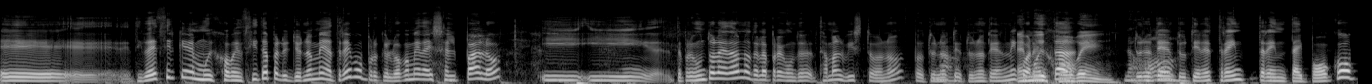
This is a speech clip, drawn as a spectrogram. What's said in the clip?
Eh, te iba a decir que es muy jovencita, pero yo no me atrevo porque luego me dais el palo y, te pregunto la edad o no te la pregunto. Está mal visto, ¿no? Pero tú no, tú no tienes ni es 40. muy joven. Tú, no tienes, tú tienes 30, y poco,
